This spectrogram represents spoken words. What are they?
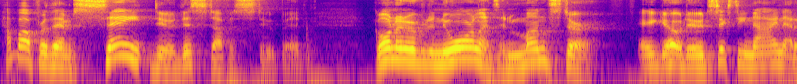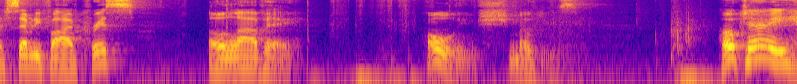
How about for them Saint? Dude, this stuff is stupid. Going on over to New Orleans and Munster. There you go, dude. 69 out of 75. Chris Olave. Holy smokies. Okay,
